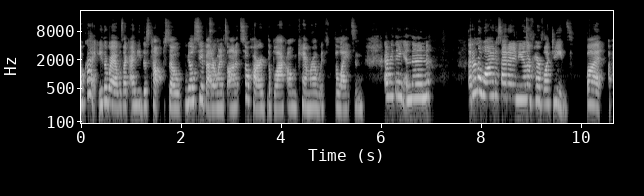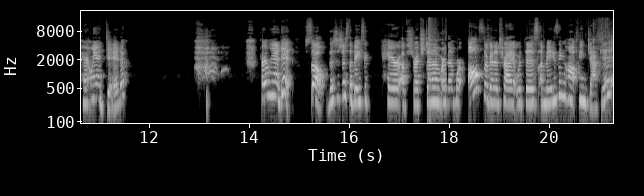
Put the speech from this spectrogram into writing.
okay, either way, I was like, I need this top. So you'll see it better when it's on. It's so hard, the black on the camera with the lights and everything. And then I don't know why I decided I need another pair of black jeans, but apparently I did. apparently I did. So this is just a basic pair of stretch denim, or then we're also gonna try it with this amazing hot pink jacket.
